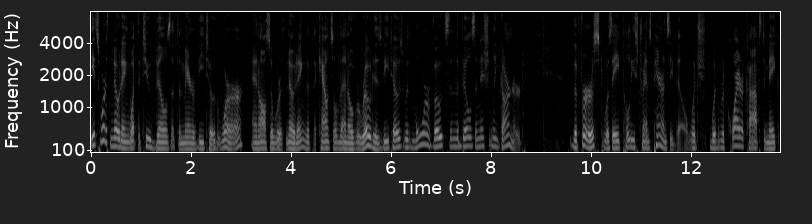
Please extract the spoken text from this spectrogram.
It's worth noting what the two bills that the mayor vetoed were, and also worth noting that the council then overrode his vetoes with more votes than the bills initially garnered. The first was a police transparency bill, which would require cops to make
